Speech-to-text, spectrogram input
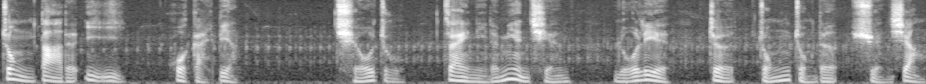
重大的意义或改变。求主在你的面前罗列这种种的选项，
